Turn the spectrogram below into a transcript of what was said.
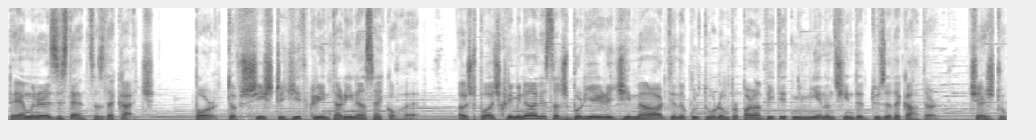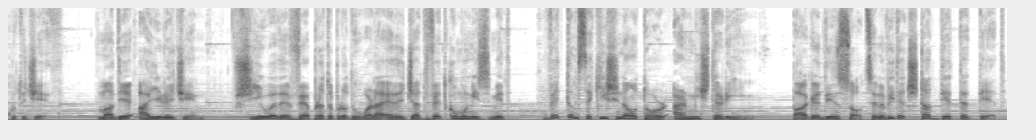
temën e rezistencës dhe kaq. Por të fshish të gjithë krijimtarinë e asaj kohe, është po aq kriminale sa ç'bëri ai regjim me artin dhe kulturën përpara vitit 1944, që e zhduku të gjithë. Madje ai regjim fshiu edhe vepra të prodhuara edhe gjatë vetë komunizmit, vetëm se kishin autorë armiq të rinj. Pak e dinë sot se në vitet 70-80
